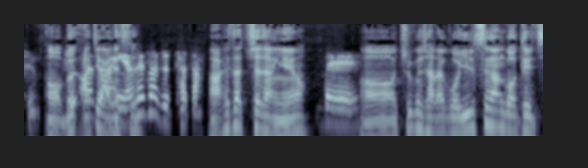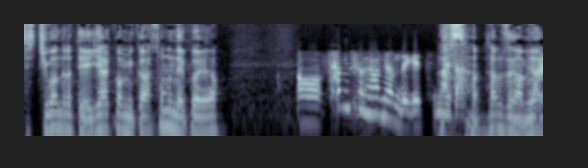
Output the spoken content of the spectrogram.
지금. 어, 뭐, 아직 안 했어요? 회사 주차장. 아, 회사 주차장이에요? 네. 어, 출근 잘하고 1승한 거 어떻게 지- 직원들한테 얘기할 겁니까? 소문 낼 거예요? 어, 삼승하면 되겠습니다. 삼승하면?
